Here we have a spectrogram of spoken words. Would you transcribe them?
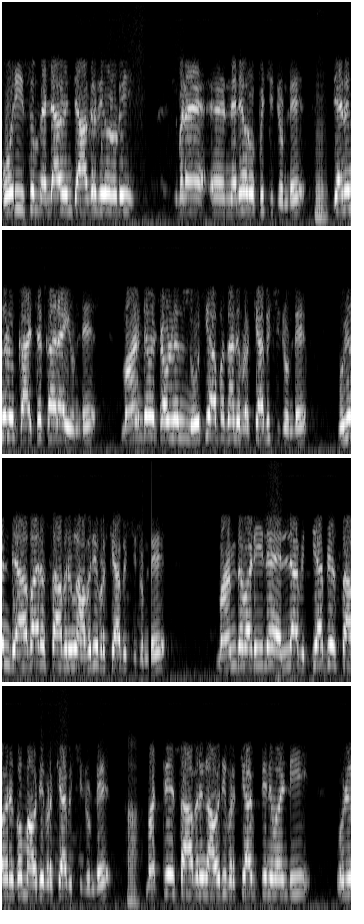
പോലീസും എല്ലാവരും ജാഗ്രതയോടുകൂടി ഇവിടെ നിലയുറപ്പിച്ചിട്ടുണ്ട്. ജനങ്ങളും കാഴ്ചക്കാരായി ഉണ്ട്. മാൻഡവ ടൗണിൽ നൂറ്റി നാൽപ്പത്തിനാല് പ്രഖ്യാപിച്ചിട്ടുണ്ട്. മുഴുവൻ വ്യാപാര സ്ഥാപനങ്ങളും അവധി പ്രഖ്യാപിച്ചിട്ടുണ്ട്. മാനന്തവാടിയിലെ എല്ലാ വിദ്യാഭ്യാസ സ്ഥാപനങ്ങളും അവധി പ്രഖ്യാപിച്ചിട്ടുണ്ട്. മറ്റ് സ്ഥാപനങ്ങൾ അവധി പ്രഖ്യാപിച്ചതിന് വേണ്ടി ഉള്ള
